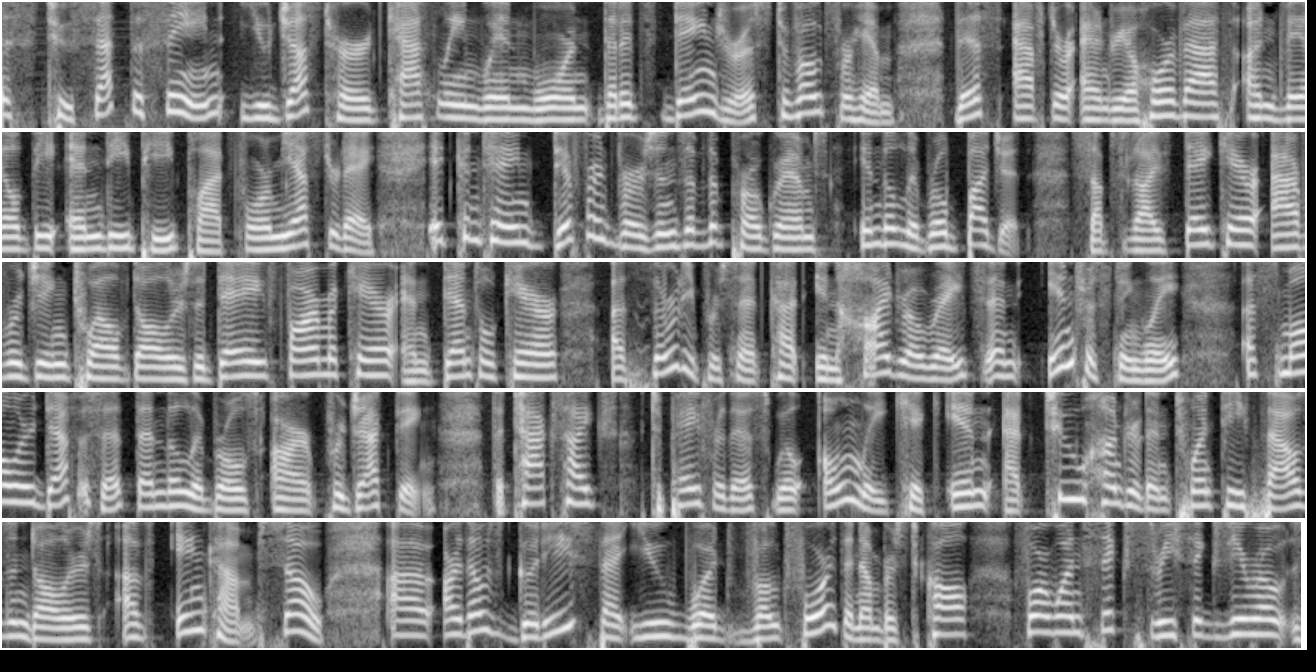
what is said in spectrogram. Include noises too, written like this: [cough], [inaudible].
this, to set the scene, you just heard Kathleen Wynne warn that it's dangerous to vote for him. This after Andrea Horwath unveiled the NDP platform yesterday. It contained different versions of the programs in the Liberal budget subsidized daycare averaging $12 a day, pharmacare and dental care, a 30% cut in hydro rates, and interestingly, a smaller deficit than the Liberals are projecting. The tax hikes to pay for this will only kick in at $220,000 of income. So, uh, are those goodies that you would vote for? The numbers to call 416 360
